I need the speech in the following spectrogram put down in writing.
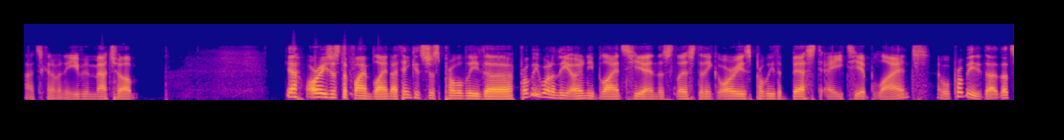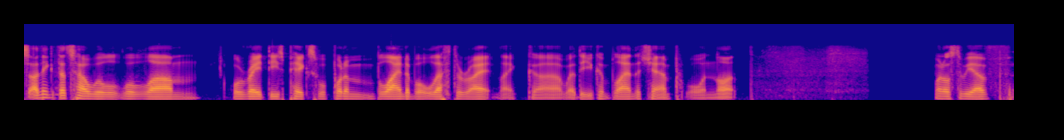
Uh, it's kind of an even matchup. Yeah, Ori's just a fine blind. I think it's just probably the probably one of the only blinds here in this list. I think Ori is probably the best A tier blind, and we'll probably that, that's I think that's how we'll we'll um we'll rate these picks. We'll put them blindable left to right, like uh, whether you can blind the champ or not. What else do we have?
